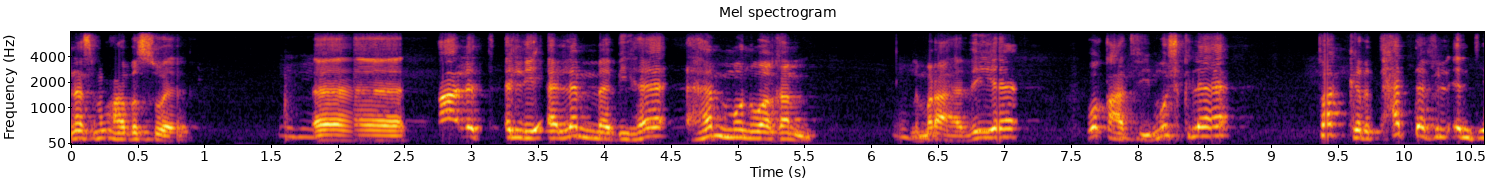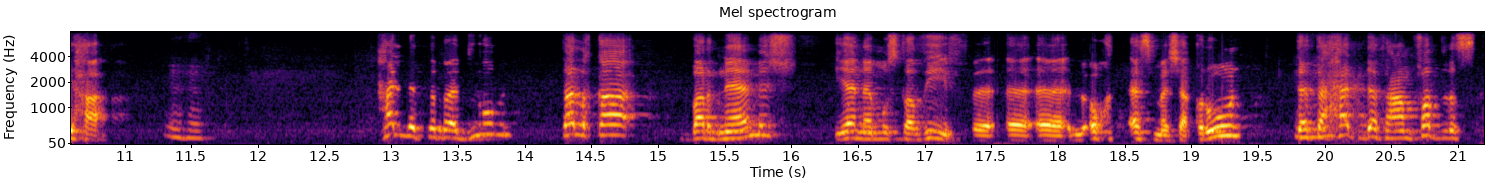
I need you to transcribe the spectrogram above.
نسمعها بالصواب آه قالت اللي ألم بها هم وغم. المرأة هذه وقعت في مشكلة فكرت حتى في الانتحار. حلت الراديو تلقى برنامج أنا مستضيف آه، آه، الأخت أسماء شقرون تتحدث عن فضل الصلاة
